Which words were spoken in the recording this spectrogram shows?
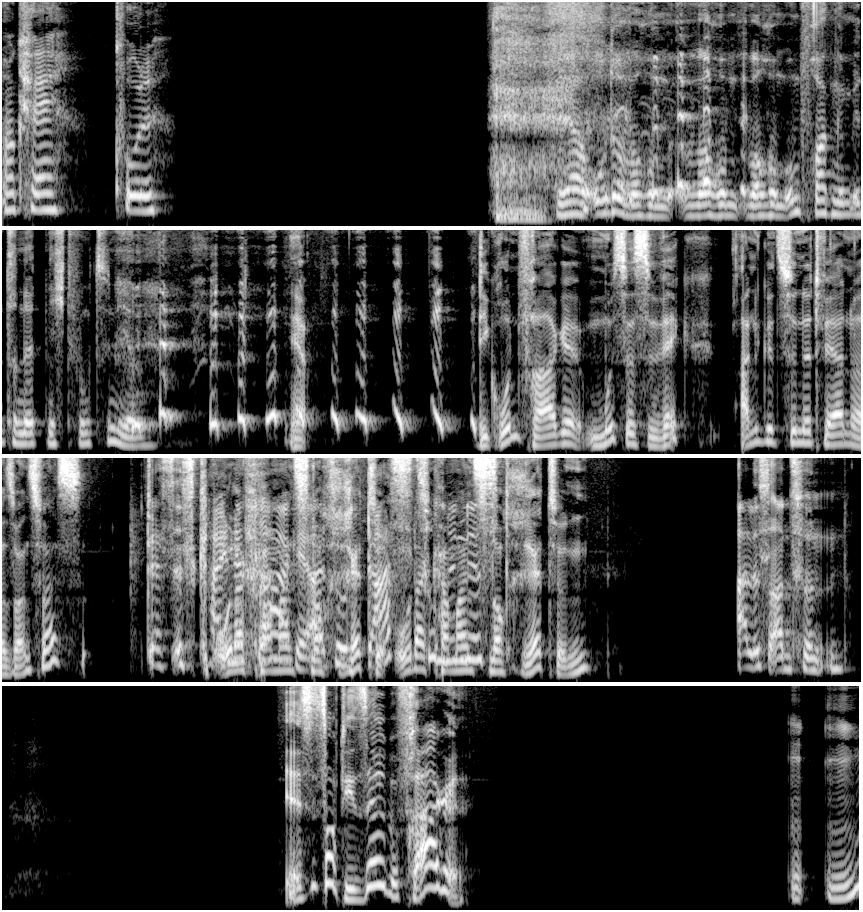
Okay, cool. Ja, oder warum, warum, warum Umfragen im Internet nicht funktionieren. Ja. Die Grundfrage, muss es weg, angezündet werden oder sonst was? Das ist keine oder kann man Frage. es noch also retten? das Oder kann man es noch retten? alles anzünden. Es ist doch dieselbe Frage. Mhm.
